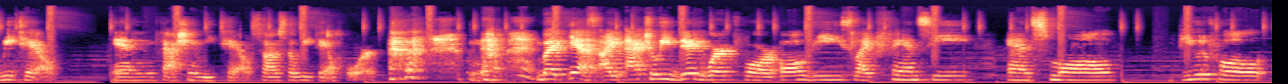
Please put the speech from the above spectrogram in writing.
retail in fashion retail. So I was a retail whore. but yes, I actually did work for all these like fancy and small, beautiful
